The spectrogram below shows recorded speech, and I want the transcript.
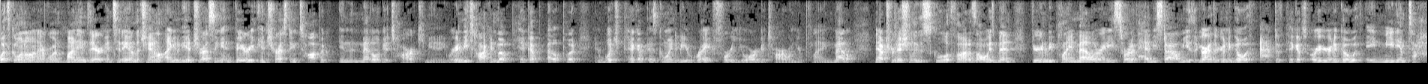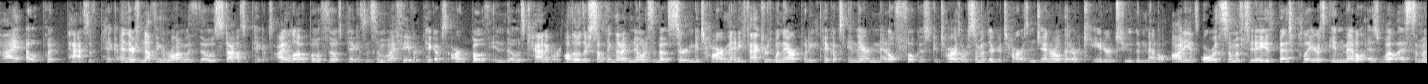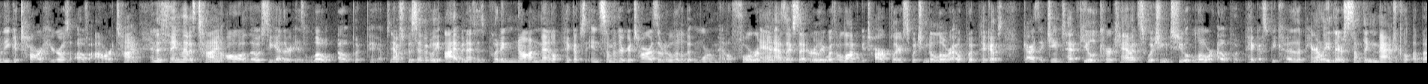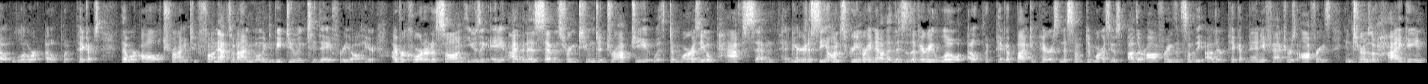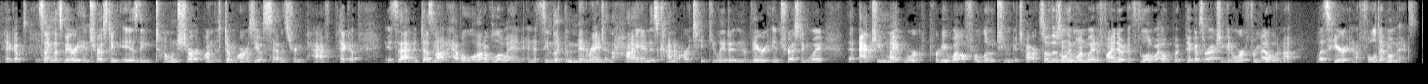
What's going on everyone? My name's Eric and today on the channel I'm going to be addressing a very interesting topic in the metal guitar community. We're going to be talking about pickup output and which pickup is going to be right for your guitar when you're playing metal. Now traditionally the school of thought has always been if you're going to be playing metal or any sort of heavy style music you're either going to go with active pickups or you're going to go with a medium to high output passive pickup. And there's nothing wrong with those styles of pickups. I love both of those pickups and some of my favorite pickups are both in those categories. Although there's something that I've noticed about certain guitar manufacturers when they are putting pickups in their metal focused guitars or some of their guitars in general that are catered to the metal audience or with some of today's best players in metal as well as some of the guitar heroes of our time. And the thing that is tying all of those together is low output pickups. Now specifically Ibanez is putting non-metal pickups in some of their guitars that are a little bit more metal forward and as I've said earlier with a lot of guitar players switching to lower output pickups, guys like James Hetfield, Kirk Hammett switching to lower output pickups because apparently there's something magical about lower output pickups that we're all trying to find. And that's what I'm going to be doing today for y'all here. I've recorded a song using a Ibanez 7-string tuned to drop G with DiMarzio PAF 7 pickup. You're going to see on screen right now that this is a very low output pickup by comparison to some of DiMarzio's other offerings and some of the other pickup manufacturers' offerings in terms of high gain pickups. But something that's very interesting is the tone chart on this DiMarzio 7-string PAF pickup. It's that it does not have a lot of low end, and it seems like the mid range and the high end is kind of articulated in a very interesting way that actually might work pretty well for low tune guitar. So there's only one way to find out if the low output pickups are actually going to work for metal or not. Let's hear it in a full demo mix.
